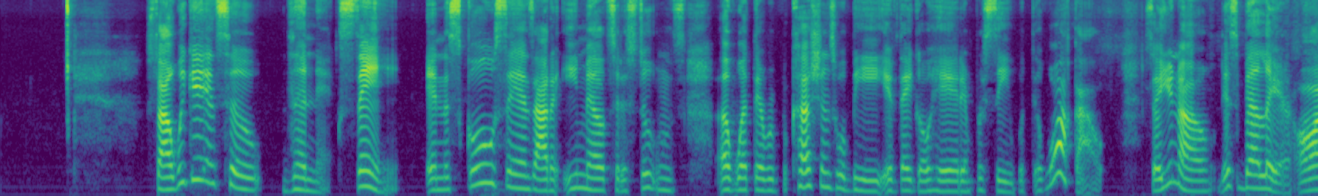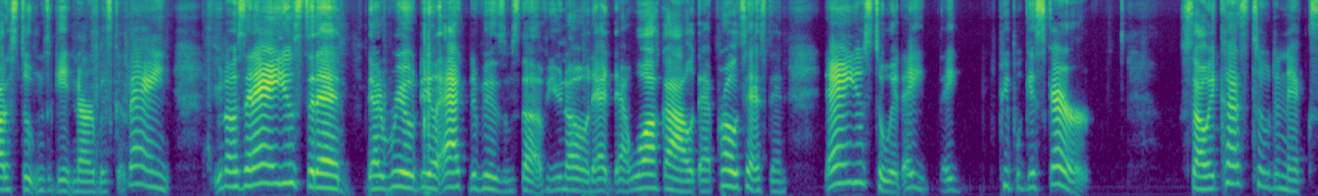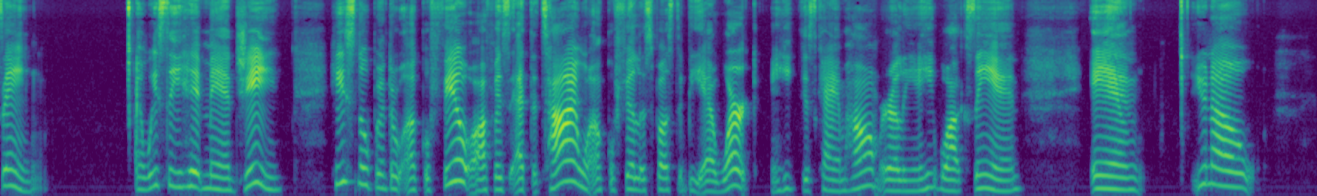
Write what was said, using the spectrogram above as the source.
So we get into the next scene and the school sends out an email to the students of what their repercussions will be if they go ahead and proceed with the walkout. So, you know, this Bel Air, all the students get nervous because they ain't, you know, so they ain't used to that that real deal activism stuff, you know, that that walkout, that protesting. They ain't used to it. They they people get scared. So it cuts to the next scene. And we see Hitman G he's snooping through Uncle Phil's office at the time when Uncle Phil is supposed to be at work and he just came home early and he walks in and you know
